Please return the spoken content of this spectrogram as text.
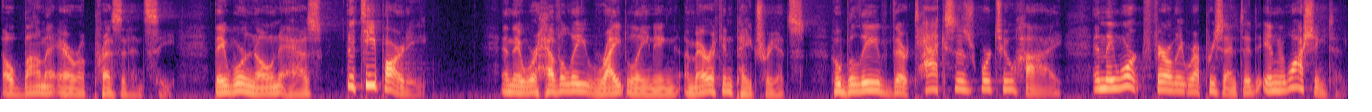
Obama era presidency. They were known as the Tea Party, and they were heavily right leaning American patriots who believed their taxes were too high and they weren't fairly represented in Washington.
